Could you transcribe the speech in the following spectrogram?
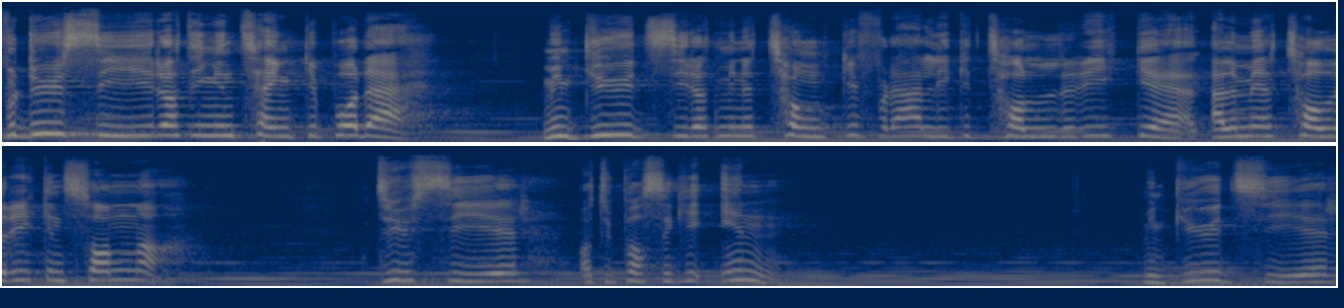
For du sier at ingen tenker på det, men Gud sier at mine tanker for deg er like tallrike, eller mer tallrike enn sanda. Du sier at du passer ikke inn men Gud sier,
